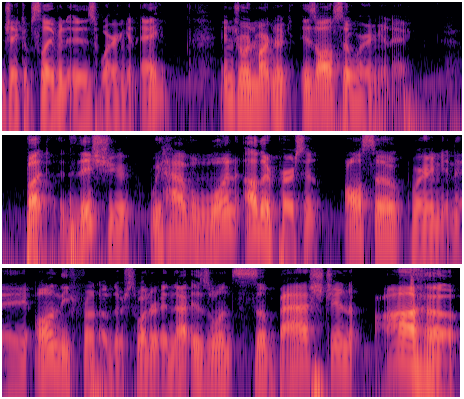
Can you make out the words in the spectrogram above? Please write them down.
Jaccob Slavin is wearing an A, and Jordan Martinook is also wearing an A. But this year, we have one other person also wearing an A on the front of their sweater, and that is one Sebastian Aho.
